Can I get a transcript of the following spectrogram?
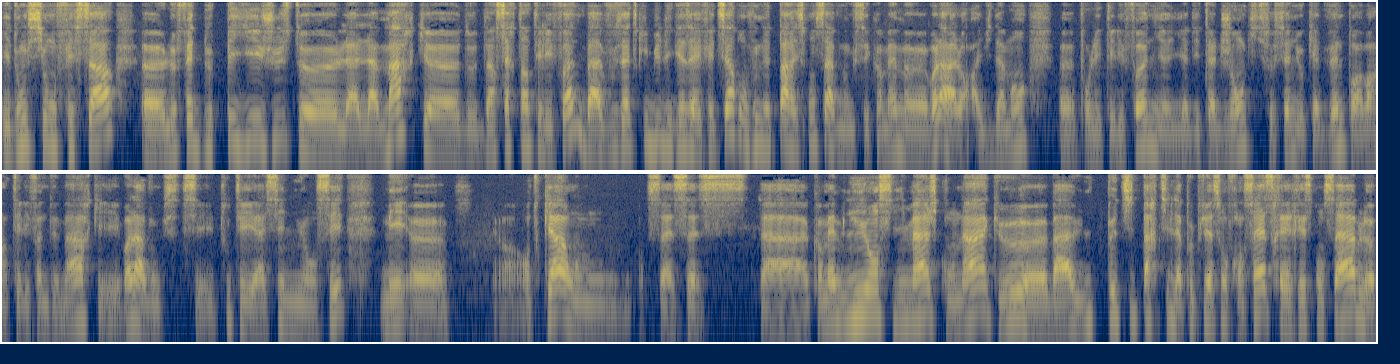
Et donc si on fait ça le fait de payer juste la, la, marque d'un certain téléphone bah vous attribue des gaz à effet de serre dont vous n'êtes pas responsable. Donc c'est quand même euh, voilà. Alors évidemment, euh, pour les téléphones, il y, a des tas de gens qui se saignent au cas de veine pour avoir un téléphone de marque et voilà. Donc c'est tout est assez nuancé, mais euh, en tout cas, on, ça, quand même nuance l'image qu'on a que bah, une petite partie de la population française serait responsable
